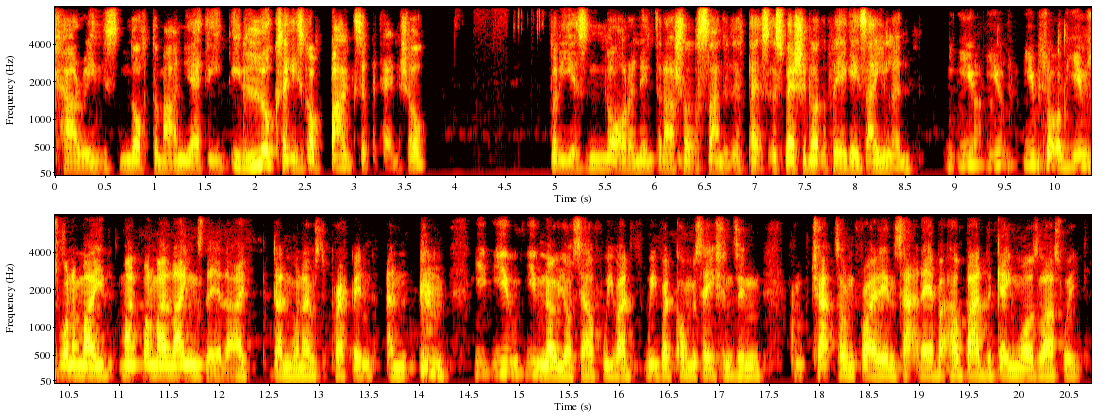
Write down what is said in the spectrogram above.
Carré's not the man yet. He, he looks like he's got bags of potential, but he is not an international standard, especially not to play against Ireland. You you you sort of used one of my, my one of my lines there that I've done when I was prepping, and you, you you know yourself. We've had we've had conversations in group chats on Friday and Saturday about how bad the game was last week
